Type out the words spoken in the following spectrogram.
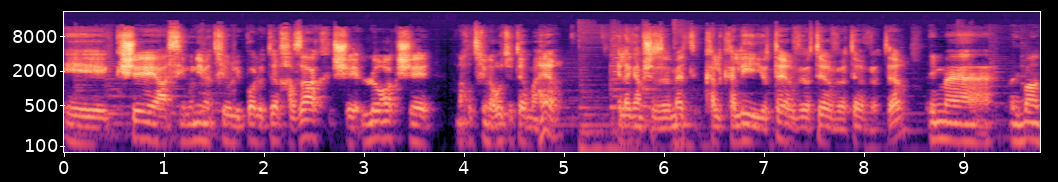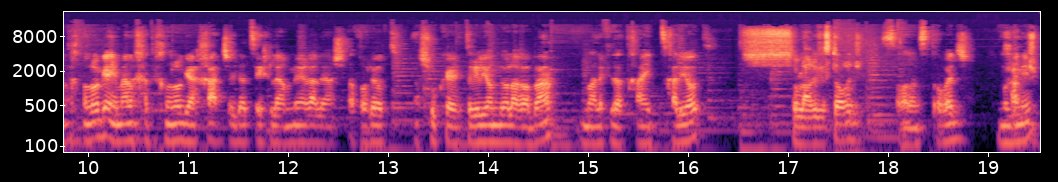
אה, כשהסימונים יתחילו ליפול יותר חזק, שלא רק שאנחנו צריכים לרוץ יותר מהר, אלא גם שזה באמת כלכלי יותר ויותר ויותר ויותר. אם אה, דיברנו על טכנולוגיה, אם היה לך טכנולוגיה אחת שהיית צריך להמר עליה, שאתה יכול להיות השוק טריליון דולר הבא, מה לפי דעתך היא צריכה להיות? סולארי ו storage solar storage, חד מגניב.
